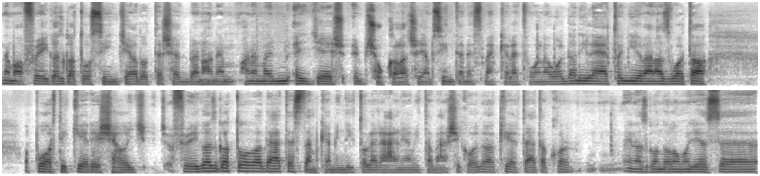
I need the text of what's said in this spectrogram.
nem a főigazgató szintje adott esetben, hanem, hanem egy, egy sokkal alacsonyabb szinten ezt meg kellett volna oldani. Lehet, hogy nyilván az volt a, a portik kérése, hogy főigazgatóval, de hát ezt nem kell mindig tolerálni, amit a másik oldal kér. Tehát akkor én azt gondolom, hogy ez eh,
